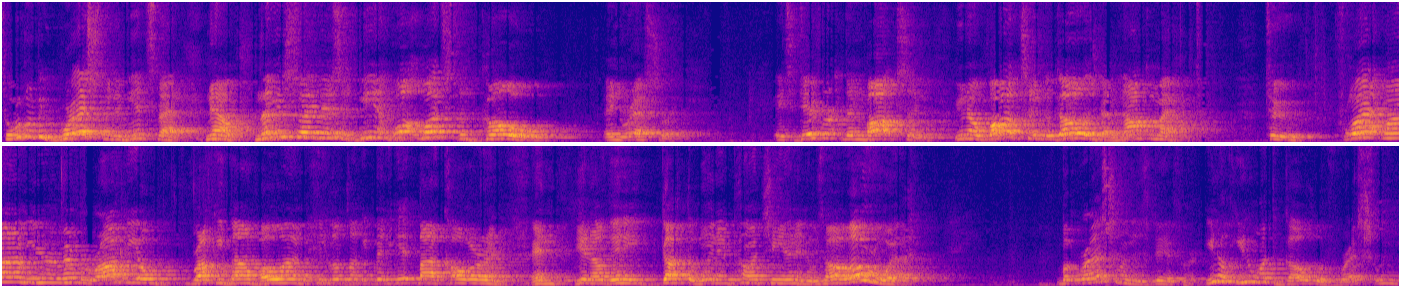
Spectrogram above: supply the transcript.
So we're going to be wrestling against that. Now, let me say this again. What, what's the goal in wrestling? It's different than boxing. You know, boxing, the goal is to knock them out, to flatline them. You remember Rocky, old Rocky Balboa, and he looked like he'd been hit by a car, and, and you know, then he got the winning punch in, and it was all over with. But wrestling is different. You know, you know what the goal of wrestling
